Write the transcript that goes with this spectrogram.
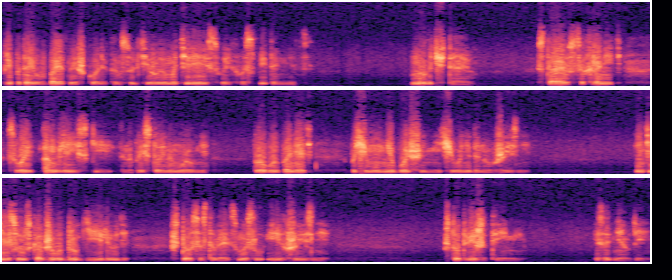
Преподаю в балетной школе, консультирую матерей своих воспитанниц. Много читаю, стараюсь сохранить свой английский на пристойном уровне, пробую понять, почему мне больше ничего не дано в жизни. Интересуюсь, как живут другие люди, что составляет смысл их жизни, что движет ими изо дня в день.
